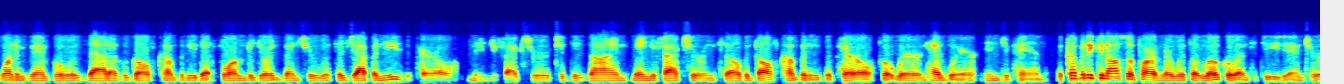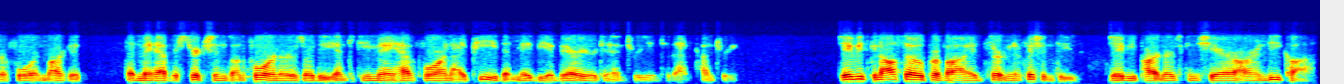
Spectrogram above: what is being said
One example is that of a golf company that formed a joint venture with a Japanese apparel manufacturer to design, manufacture, and sell the golf company's apparel, footwear, and headwear in Japan. The company can also partner with a local entity to enter a foreign market that may have restrictions on foreigners, or the entity may have foreign IP that may be a barrier to entry into that country. JVs can also provide certain efficiencies. JV partners can share R&D costs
